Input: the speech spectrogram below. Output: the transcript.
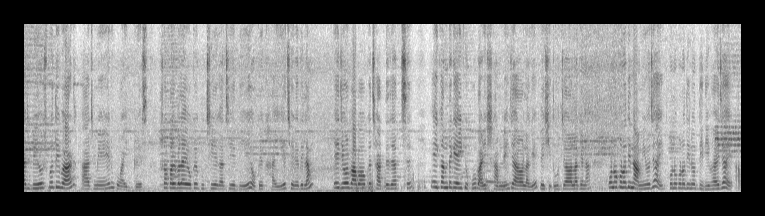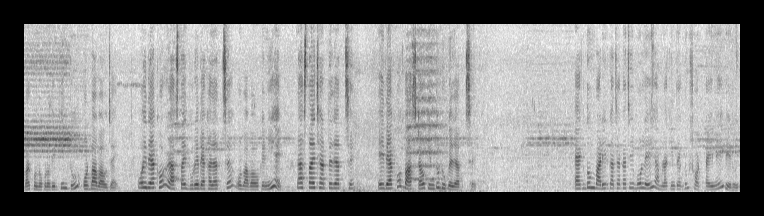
আজ বৃহস্পতিবার, আজ মেয়ের হোয়াইট ড্রেস। সকালবেলায় ওকে গুছিয়ে গাছিয়ে দিয়ে ওকে খাইয়ে ছেড়ে দিলাম। এই যে ওর বাবা ওকে ছাড়তে যাচ্ছে, এইখান থেকে এইটুকু বাড়ির সামনেই যাওয়া লাগে। বেশি দূর যাওয়া লাগে না। কোনো কোনো দিন আমিও যাই, কোনো কোনো দিন ওর দিদিভাই যায়, আবার কোনো কোনো দিন কিন্তু ওর বাবাও যায়। ওই দেখো, রাস্তায় দূরে দেখা যাচ্ছে ওর বাবা ওকে নিয়ে, রাস্তায় ছাড়তে যাচ্ছে। এই দেখো, বাসটাও কিন্তু ঢুকে যাচ্ছে। একদম বাড়ির কাছাকাছি বলেই আমরা কিন্তু একদম শর্ট টাইমেই বেরোই।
